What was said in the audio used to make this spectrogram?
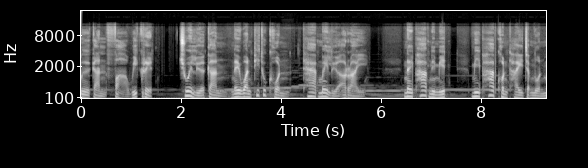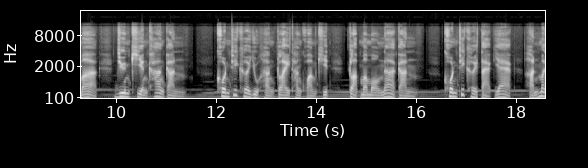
มือกันฝ่าวิกฤต ช่วยเหลือกันในวันที่ทุกคนแทบไม่เหลืออะไร ในภาพนิมิตมีภาพคนไทยจำนวนมาก ยืนเคียงข้างกัน คนที่เคยอยู่ห่างไกลทางความคิด กลับมามองหน้ากัน คนที่เคยแตกแยกหันมา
